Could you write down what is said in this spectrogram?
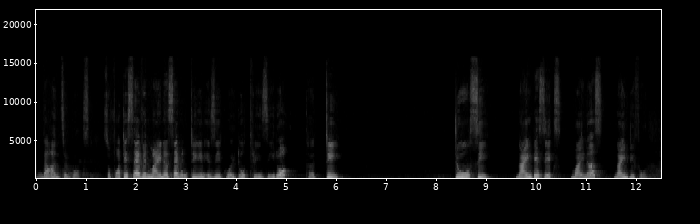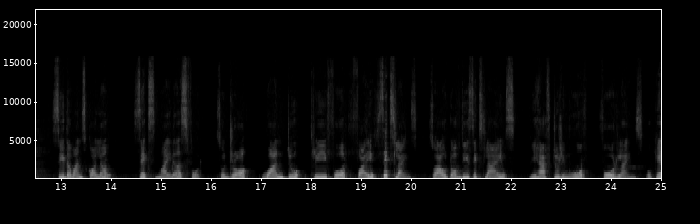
in the answer box. So 47 minus 17 is equal to 3030. 2C 96 minus 94. See the ones column 6 minus 4. So draw 1, 2, 3, 4, 5, 6 lines. So out of these 6 lines we have to remove 4 lines. Okay.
